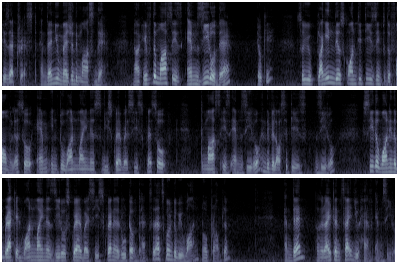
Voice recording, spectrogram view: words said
is at rest and then you measure the mass there. Now, if the mass is m0 there, okay, so you plug in those quantities into the formula. So, m into 1 minus v square by c square. So, the mass is m0 and the velocity is 0 see the 1 in the bracket 1 minus 0 square by c square and the root of that. So, that is going to be 1 no problem and then on the right hand side you have m0.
